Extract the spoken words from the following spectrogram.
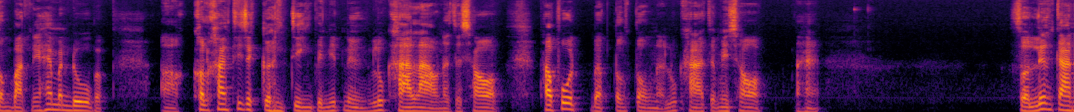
สมบัตินี้ให้มันดูแบบค่อนข้างที่จะเกินจริงไปนิดนึง ลูกค้าเลานะจะชอบ ถ้าพูดแบบตรงๆนะลูกค้าจะไม่ชอบนะฮะส่วนเรื่องการ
